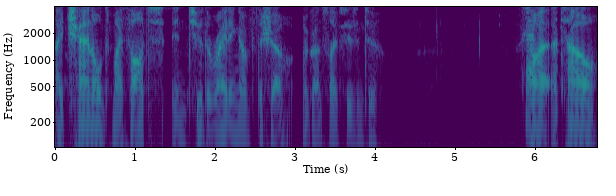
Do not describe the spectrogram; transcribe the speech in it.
I channeled my thoughts into the writing of the show, A Grunt's Life Season 2. So Okay. I, that's how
